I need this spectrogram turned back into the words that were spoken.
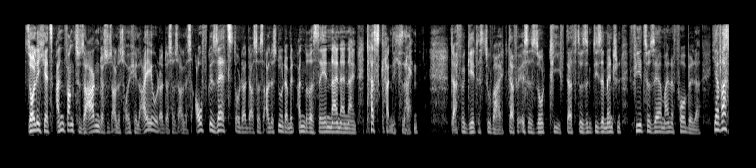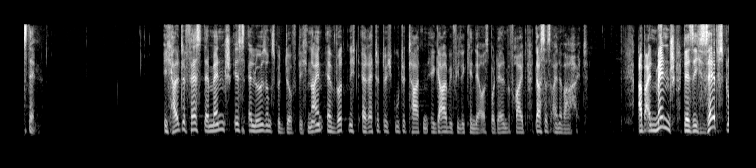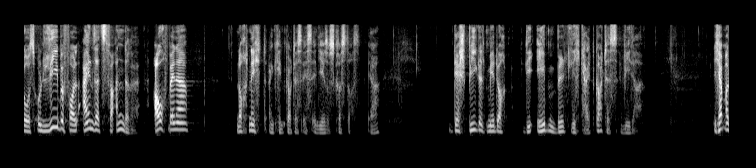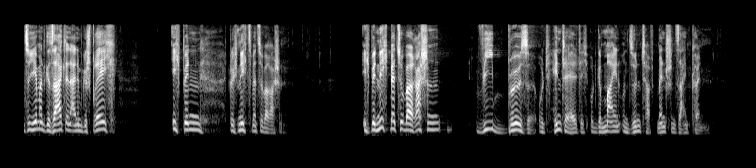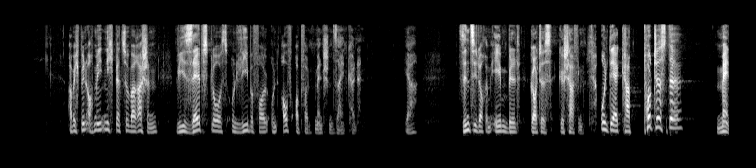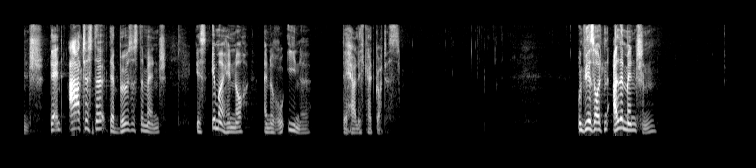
Soll ich jetzt anfangen zu sagen, das ist alles Heuchelei oder das ist alles aufgesetzt oder das ist alles nur, damit andere sehen? Nein, nein, nein, das kann nicht sein. Dafür geht es zu weit. Dafür ist es so tief. Dazu sind diese Menschen viel zu sehr meine Vorbilder. Ja, was denn? Ich halte fest, der Mensch ist erlösungsbedürftig. Nein, er wird nicht errettet durch gute Taten, egal wie viele Kinder er aus Bordellen befreit. Das ist eine Wahrheit. Aber ein Mensch, der sich selbstlos und liebevoll einsetzt für andere, auch wenn er noch nicht ein Kind Gottes ist in Jesus Christus, ja, der spiegelt mir doch die Ebenbildlichkeit Gottes wider. Ich habe mal zu jemand gesagt in einem Gespräch, ich bin durch nichts mehr zu überraschen. Ich bin nicht mehr zu überraschen, wie böse und hinterhältig und gemein und sündhaft Menschen sein können. Aber ich bin auch nicht mehr zu überraschen, wie selbstlos und liebevoll und aufopfernd Menschen sein können. Ja? Sind sie doch im Ebenbild Gottes geschaffen. Und der kaputteste Mensch, der entarteste, der böseste Mensch ist immerhin noch eine Ruine der Herrlichkeit Gottes. Und wir sollten alle Menschen,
